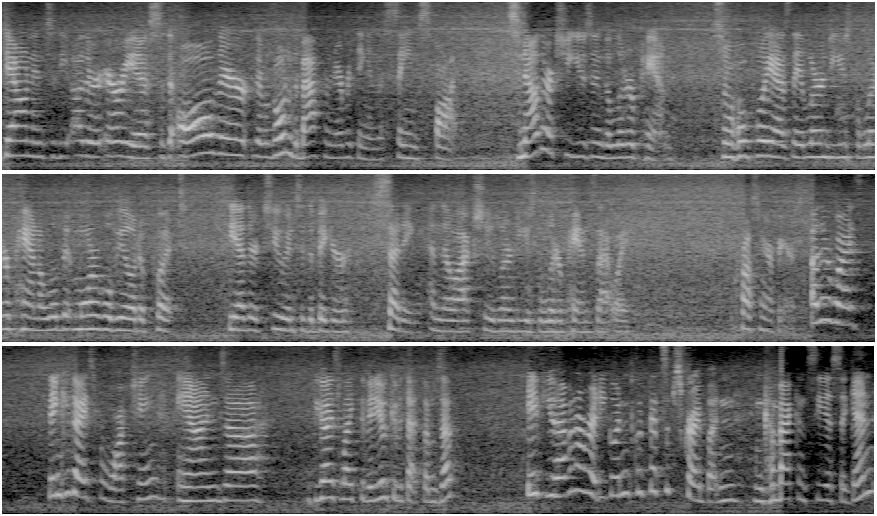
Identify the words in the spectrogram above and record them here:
down into the other area. So that all their they were going to the bathroom and everything in the same spot. So now they're actually using the litter pan. So hopefully as they learn to use the litter pan a little bit more we'll be able to put the other two into the bigger setting and they'll actually learn to use the litter pans that way. Crossing our fingers. Otherwise, thank you guys for watching. And uh, if you guys like the video, give it that thumbs up. If you haven't already, go ahead and click that subscribe button and come back and see us again.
